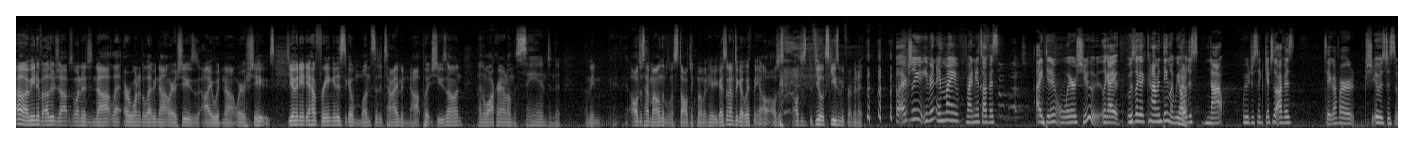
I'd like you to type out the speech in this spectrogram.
Oh, I mean, if other jobs wanted to not let or wanted to let me not wear shoes, I would not wear shoes. Do you have any idea how freeing it is to go months at a time and not put shoes on and walk around on the sand and the? I mean, I'll just have my own little nostalgic moment here. You guys don't have to go with me. I'll, I'll just, I'll just, if you'll excuse me for a minute. Well, actually, even in my finance office, I didn't wear shoes. Like I it was like a common thing. Like we Yeah. all just not. We would just like get to the office, take off our. Sh- it was just a.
